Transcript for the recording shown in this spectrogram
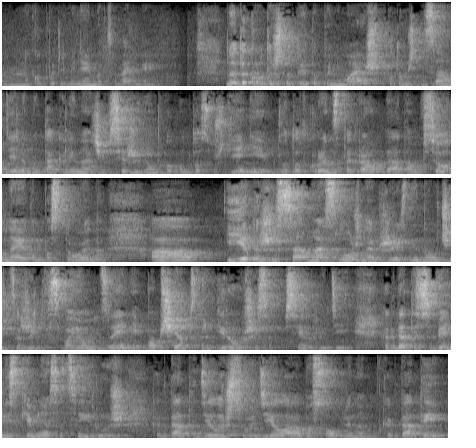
ну, как бы для меня эмоциональный. Но это круто, что ты это понимаешь, потому что на самом деле мы так или иначе все живем в каком-то осуждении. Вот открой Инстаграм, да, там все на этом построено. А, и это же самое сложное в жизни научиться жить в своем дзене, вообще абстрагировавшись от всех людей. Когда ты себя ни с кем не ассоциируешь, когда ты делаешь свое дело обособленно, когда ты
